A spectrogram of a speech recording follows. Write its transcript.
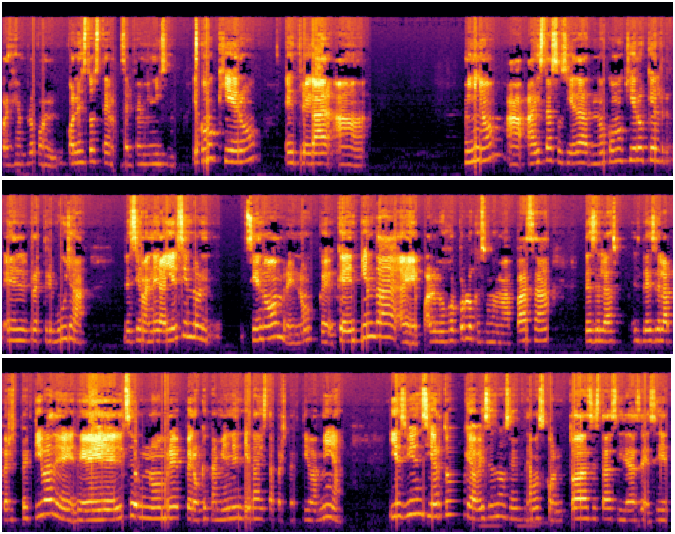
por ejemplo, con, con estos temas del feminismo. ¿Cómo quiero entregar a mi niño a, esta sociedad? ¿no? ¿Cómo quiero que él, retribuya de cierta manera? Y él siendo, siendo hombre, ¿no? Que, entienda eh, a lo mejor por lo que su mamá pasa, desde, las, desde la perspectiva de, de, él ser un hombre, pero que también entienda esta perspectiva mía. Y es bien cierto que a veces nos enfrentamos con todas estas ideas de decir,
